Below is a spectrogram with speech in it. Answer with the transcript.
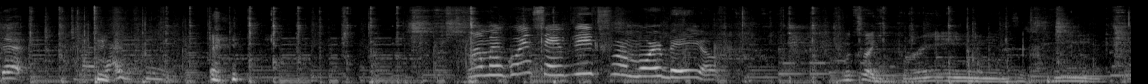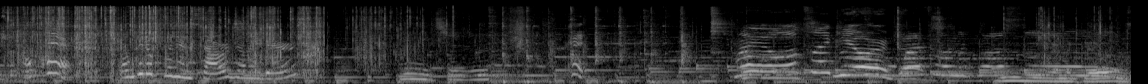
Guys my hmm. wife's. Mom, I'm going to save these for more videos. Looks like brains. Okay, I'm gonna put in sour gummy bears. You need scissors. Okay. Oh, Mom, it looks like yours. What's on the Ooh, frosting? and it goes.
